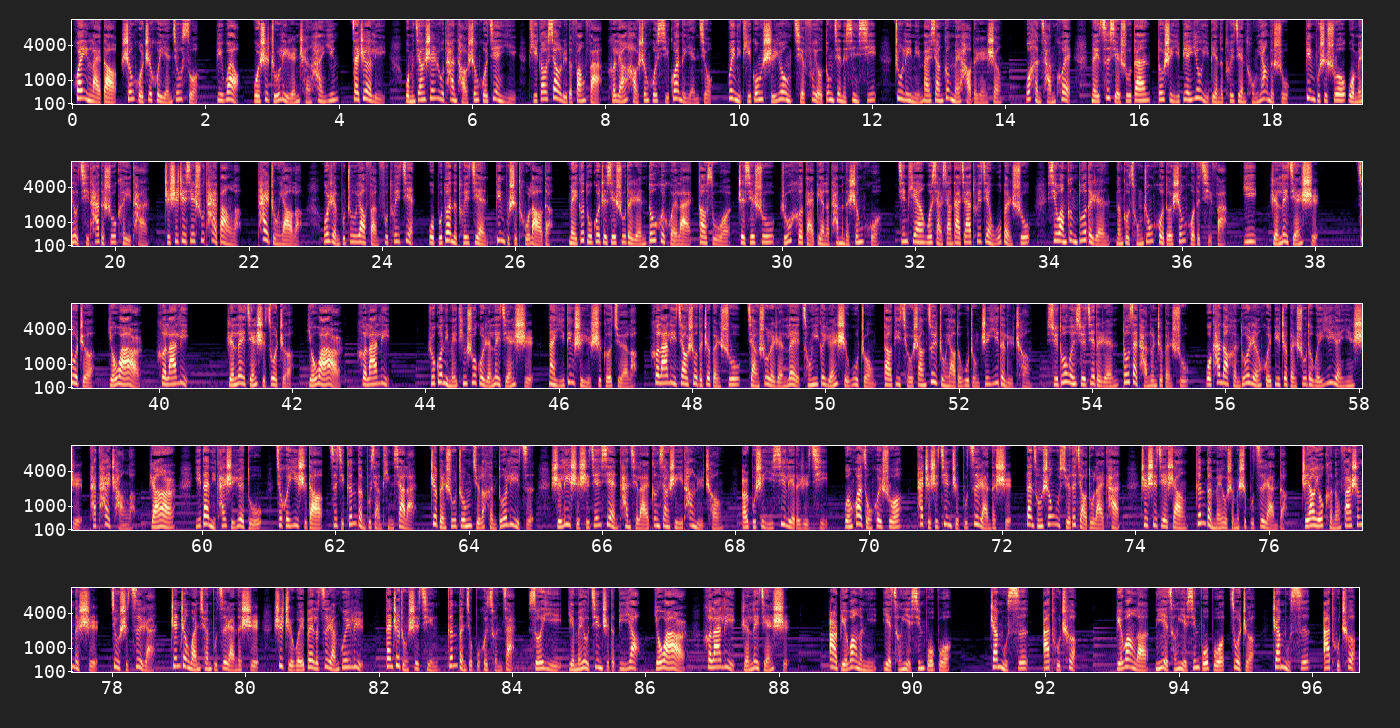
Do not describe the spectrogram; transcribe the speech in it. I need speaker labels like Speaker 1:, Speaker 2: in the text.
Speaker 1: 欢迎来到生活智慧研究所，Be Well，我是主理人陈汉英。在这里，我们将深入探讨生活建议、提高效率的方法和良好生活习惯的研究，为你提供实用且富有洞见的信息，助力你迈向更美好的人生。我很惭愧，每次写书单都是一遍又一遍的推荐同样的书，并不是说我没有其他的书可以谈，只是这些书太棒了，太重要了，我忍不住要反复推荐。我不断的推荐，并不是徒劳的。每个读过这些书的人都会回来告诉我这些书如何改变了他们的生活。今天我想向大家推荐五本书，希望更多的人能够从中获得生活的启发。一、人类简史，作者尤瓦尔·赫拉利。人类简史作者尤瓦尔·赫拉利。如果你没听说过人类简史，那一定是与世隔绝了。赫拉利教授的这本书讲述了人类从一个原始物种到地球上最重要的物种之一的旅程。许多文学界的人都在谈论这本书。我看到很多人回避这本书的唯一原因是它太长了。然而，一旦你开始阅读，就会意识到自己根本不想停下来。这本书中举了很多例子，使历史时间线看起来更像是一趟旅程，而不是一系列的日期。文化总会说它只是禁止不自然的事，但从生物学的角度来看，这世界上根本没有什么是不自然的。只要有可能发生的事，就是自然。真正完全不自然的事，是指违背了自然规律。但这种事情根本就不会存在，所以也没有禁止的必要。尤瓦尔·赫拉利《人类简史》二，别忘了你也曾野心勃勃。詹姆斯·阿图彻，别忘了你也曾野心勃勃。作者：詹姆斯·阿图彻。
